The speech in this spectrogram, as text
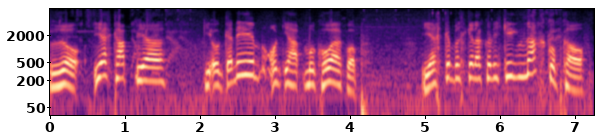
So, jetzt habt ihr die Unternehmen und ihr habt Mokoa Group. Jetzt müsst ihr natürlich gegen Nachkup kaufen.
